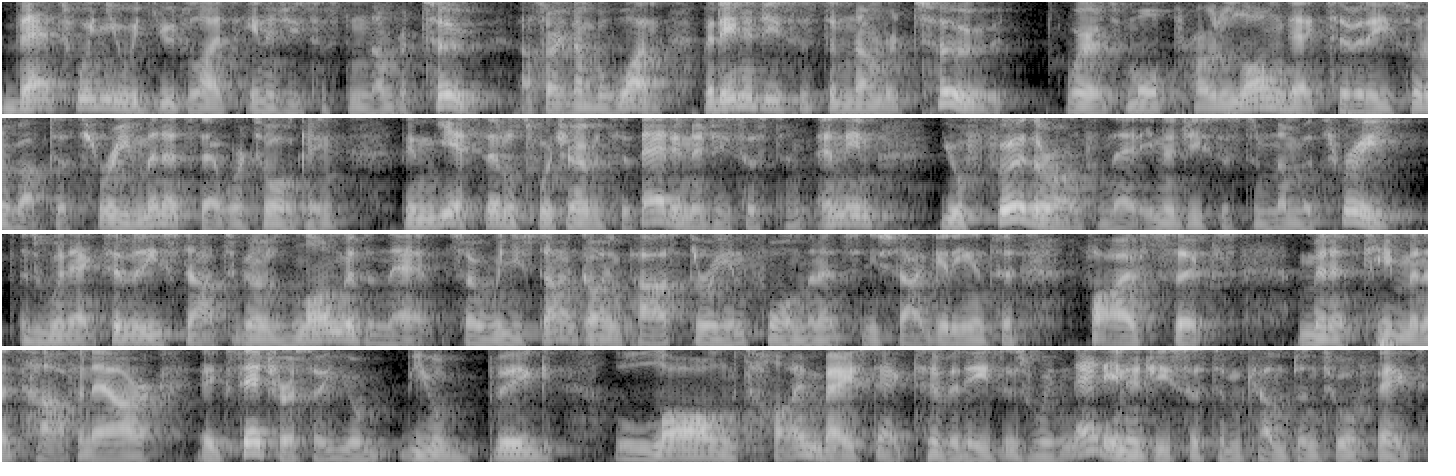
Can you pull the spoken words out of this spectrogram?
That's when you would utilize energy system number two. Uh, sorry, number one. But energy system number two where it's more prolonged activity, sort of up to three minutes that we're talking, then yes, that'll switch over to that energy system. And then you're further on from that energy system number three is when activities start to go longer than that. So when you start going past three and four minutes and you start getting into five, six minutes, 10 minutes, half an hour, etc. So your your big, long time-based activities is when that energy system comes into effect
